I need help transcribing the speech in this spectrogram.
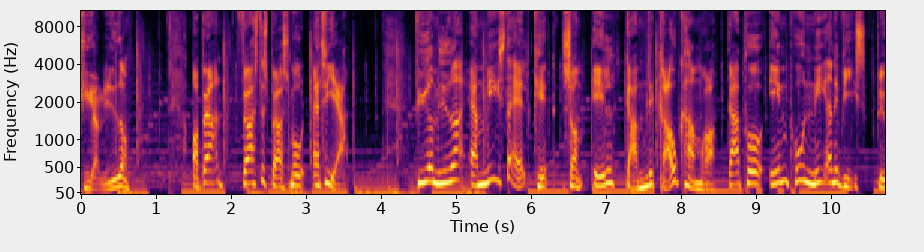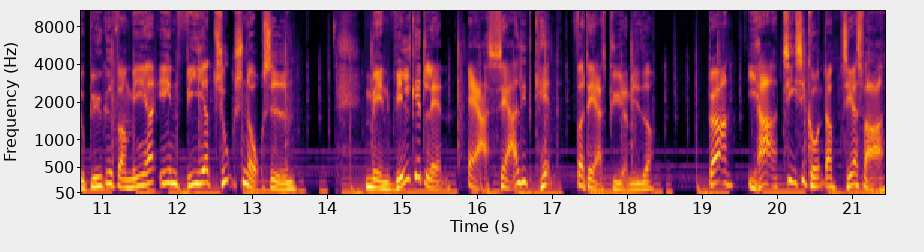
pyramider. Og børn, første spørgsmål er til jer. Pyramider er mest af alt kendt som el gamle gravkamre, der på imponerende vis blev bygget for mere end 4.000 år siden. Men hvilket land er særligt kendt for deres pyramider? Børn, I har 10 sekunder til at svare.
